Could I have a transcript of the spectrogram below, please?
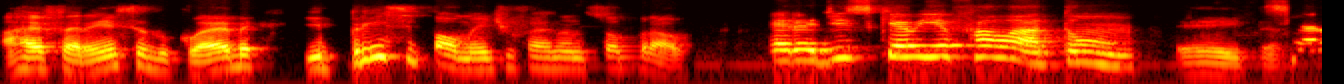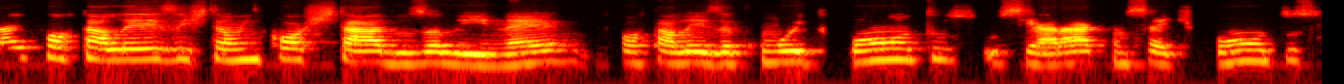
a referência do Kleber e principalmente o Fernando Sobral. Era disso que eu ia falar, Tom. Eita. Ceará e Fortaleza estão encostados ali, né? Fortaleza com oito pontos, o Ceará com sete pontos.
